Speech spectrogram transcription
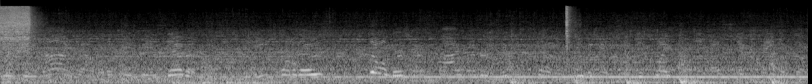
Making it a 9 now with a VB7. Each one of those cylinders has 557 cubic inches of displacement and has 16 of them.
